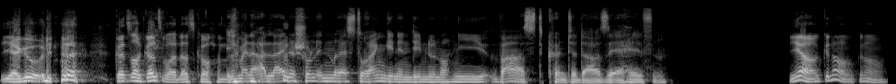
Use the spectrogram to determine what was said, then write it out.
Ja, gut. Kannst auch ganz woanders kochen. ne? Ich meine, alleine schon in ein Restaurant gehen, in dem du noch nie warst, könnte da sehr helfen. ja, genau, genau.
